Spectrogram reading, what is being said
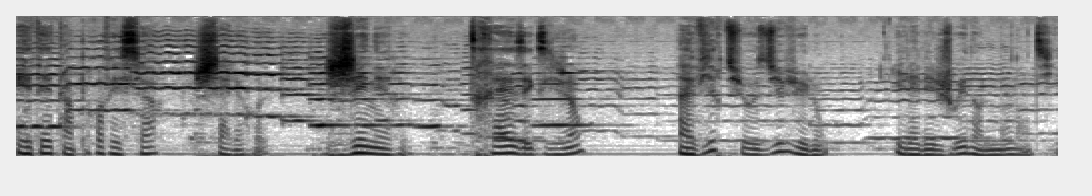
était un professeur chaleureux, généreux, très exigeant, un virtuose du violon. Il avait joué dans le monde entier.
